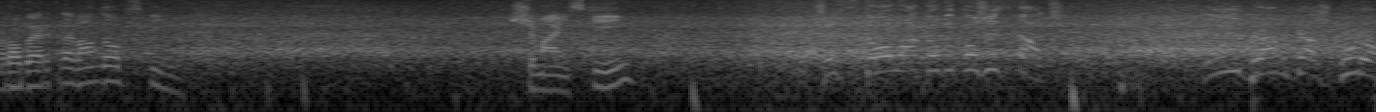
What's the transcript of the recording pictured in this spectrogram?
Robert Lewandowski. Szymański. Czy zdoła to wykorzystać? Bramkarz górą.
